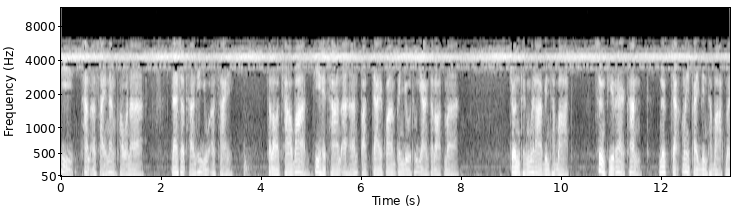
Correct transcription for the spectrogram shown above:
ที่ท่านอาศัยนั่งภาวนา และสถานที่อยู่อาศัย ตลอดชาวบ้านที่ให้ทานอาหารปัจจัยความเป็นอยู่ทุกอย่างตลอดมา จนถึงเวลาบินทบาทซึ่งทีแรกท่านนึกจะไม่ไปบินทบาทมา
